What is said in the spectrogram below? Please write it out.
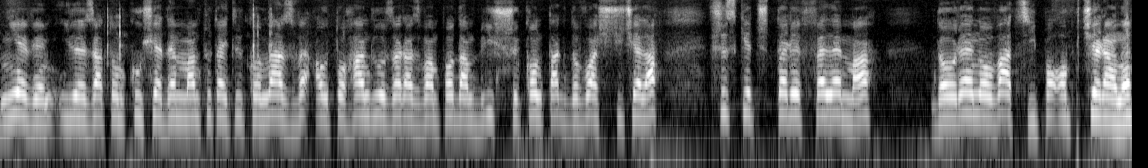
Nie wiem ile za tą Q7, mam tutaj tylko nazwę autohandlu, zaraz Wam podam bliższy kontakt do właściciela. Wszystkie cztery fele ma do renowacji poobcierane.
